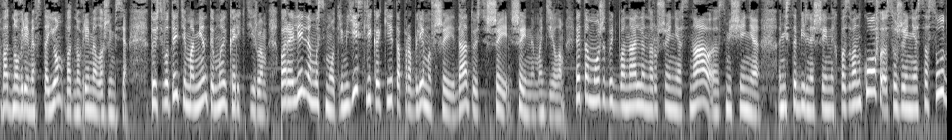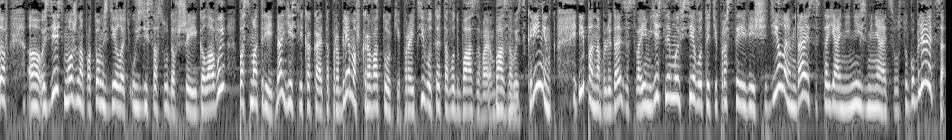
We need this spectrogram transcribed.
в одно время встаем, в одно время ложимся. То есть вот эти моменты мы корректируем. Параллельно мы смотрим, есть ли какие-то проблемы в шее, да, то есть шеи, шейным отделом. Это может быть банально нарушение сна, э, смещение нестабильность шейных позвонков, э, сужение сосудов. Э, здесь можно потом сделать УЗИ сосудов шеи и головы, посмотреть, да, есть ли какая-то проблема в кровотоке, пройти вот это вот базовое, базовый uh-huh. скрининг и понаблюдать за своим. Если мы все вот эти простые вещи делаем, да, и состояние не изменяется, усугубляется,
